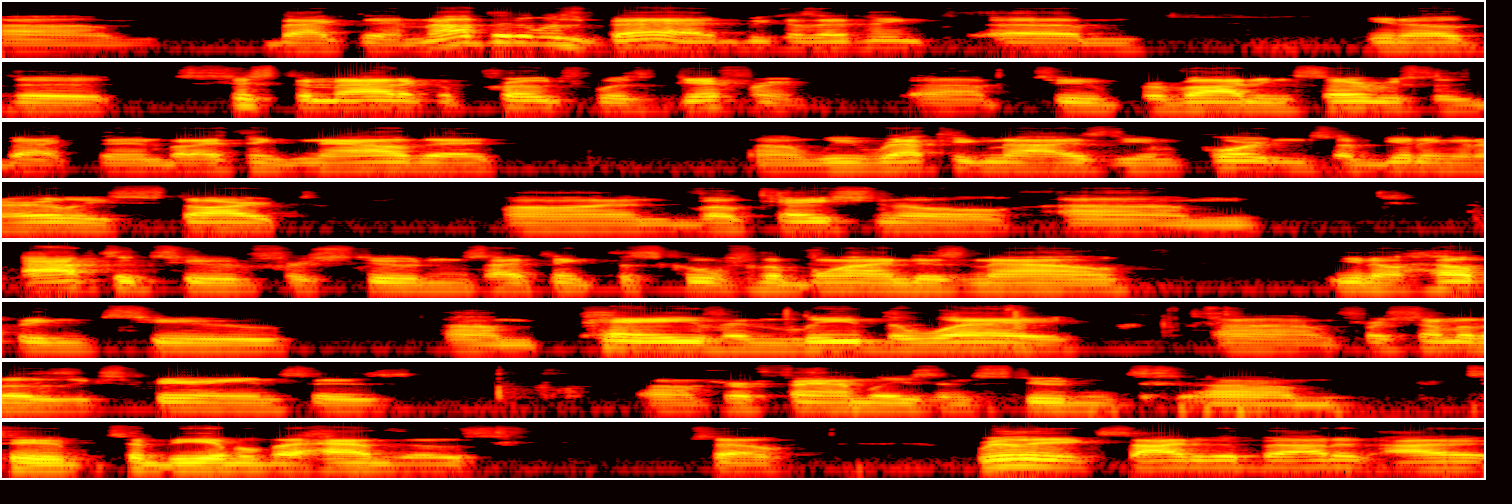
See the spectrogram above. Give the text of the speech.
um, back then. Not that it was bad because I think um, you know the systematic approach was different uh, to providing services back then. But I think now that uh, we recognize the importance of getting an early start on vocational um, aptitude for students, I think the School for the Blind is now you know helping to um, pave and lead the way um, for some of those experiences uh, for families and students um, to to be able to have those so really excited about it. I,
